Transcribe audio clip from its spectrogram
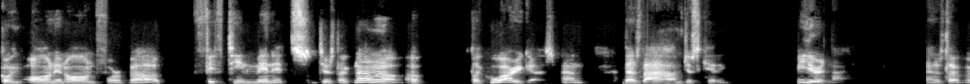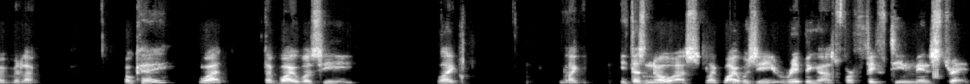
going on and on for about 15 minutes, just like, no, no, no. Uh, like, who are you guys? And that's like, ah, I'm just kidding. Be here at nine. And it's like, we're like, okay, what? Like, why was he like, like, he doesn't know us. Like, why was he ripping us for 15 minutes straight?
